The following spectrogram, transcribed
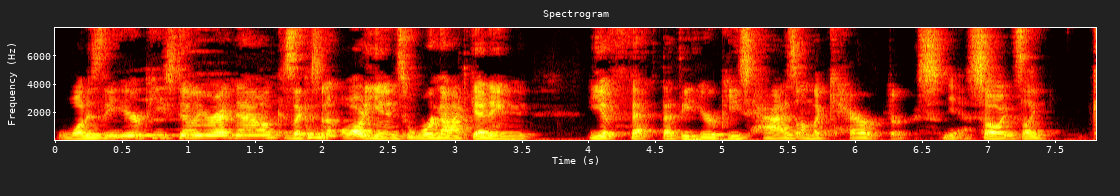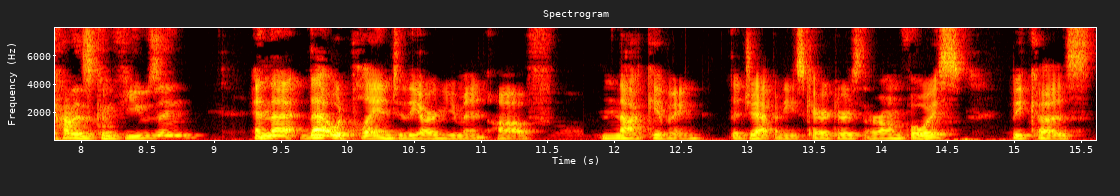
what is the earpiece doing right now? Because like as an audience, we're not getting the effect that the earpiece has on the characters. Yeah. So it's like kind of confusing. And that that would play into the argument of not giving the Japanese characters their own voice because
